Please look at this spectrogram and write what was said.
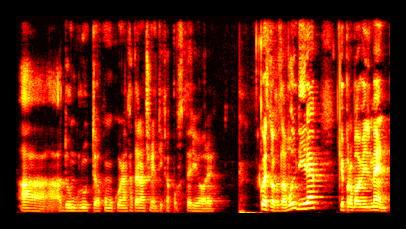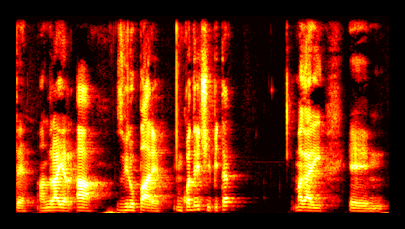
a, ad un gluteo o comunque una catena cinetica posteriore. Questo cosa vuol dire? Che probabilmente andrai a, a sviluppare un quadricipite magari eh,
